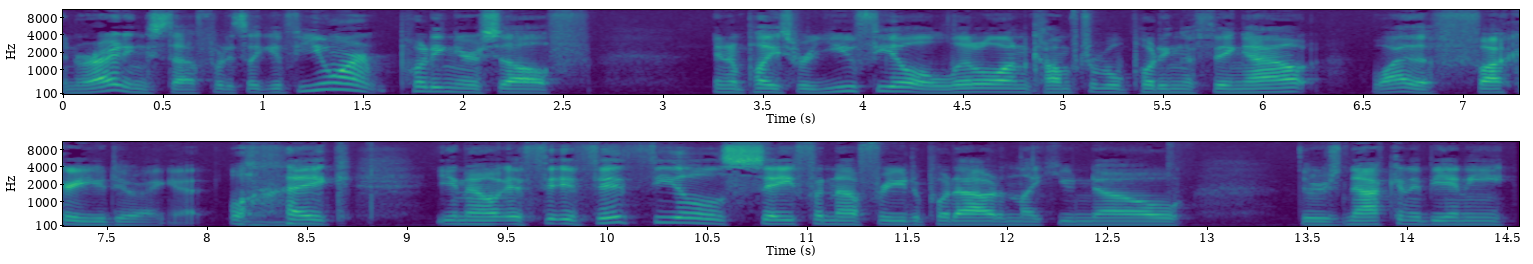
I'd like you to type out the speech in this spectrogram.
in writing stuff, but it's like if you aren't putting yourself in a place where you feel a little uncomfortable putting a thing out, why the fuck are you doing it? Mm-hmm. Like, you know, if if it feels safe enough for you to put out and like you know there's not going to be any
